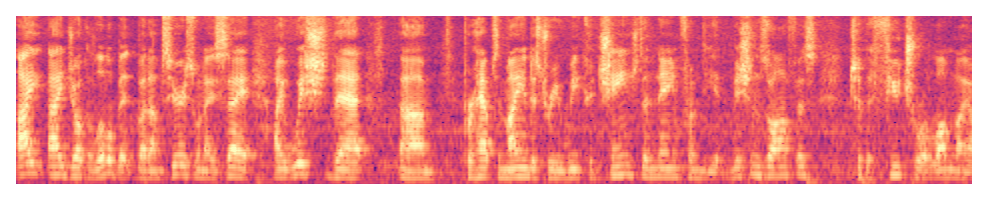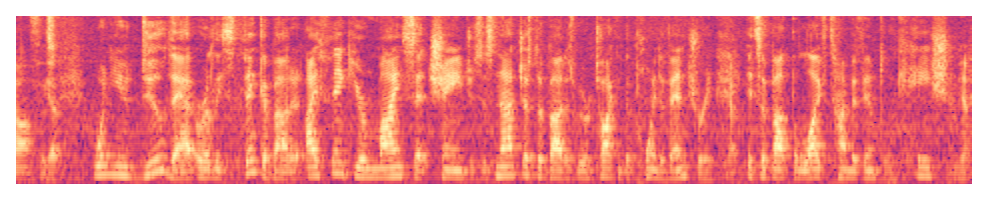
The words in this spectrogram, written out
I, I joke a little bit, but I'm serious when I say I wish that um, perhaps in my industry we could change the name from the admissions office to the future alumni office. Yep. When you do that, or at least think about it, I think your mindset changes. It's not just about, as we were talking, the point of entry. Yep. It's about the lifetime of implication. Yep.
